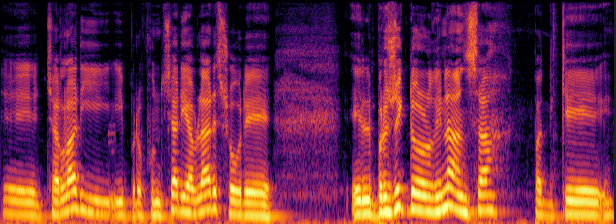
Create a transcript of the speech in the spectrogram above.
eh, charlar y, profundizar y hablar es sobre el proyecto de ordenanza que,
